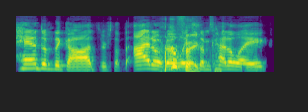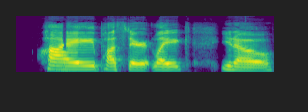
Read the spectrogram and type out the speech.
hand of the gods or something. I don't know, like some kind of like high poster, like you know,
